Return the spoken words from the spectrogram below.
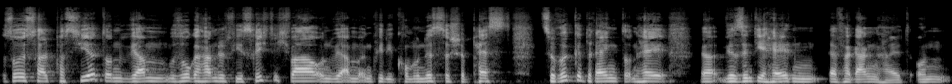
So ist halt passiert und wir haben so gehandelt, wie es richtig war und wir haben irgendwie die kommunistische Pest zurückgedrängt und hey, ja, wir sind die Helden der Vergangenheit und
